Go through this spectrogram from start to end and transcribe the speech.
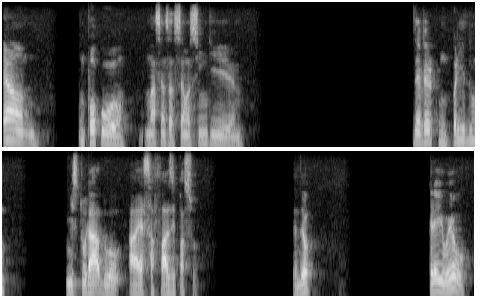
é um, um pouco uma sensação assim de dever cumprido misturado a essa fase passou. Entendeu? Creio eu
